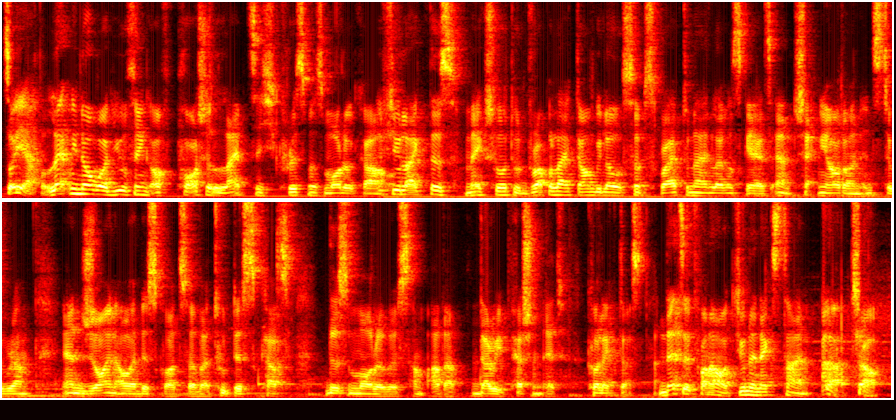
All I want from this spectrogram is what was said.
So yeah, let me know what you think of Porsche Leipzig Christmas model car. If you like this, make sure to drop a like down below, subscribe to 911 Scales and check me out on Instagram and join our Discord server to discuss this model with some other very passionate collectors. And that's it for now. Tune in next time. Allah, ciao!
